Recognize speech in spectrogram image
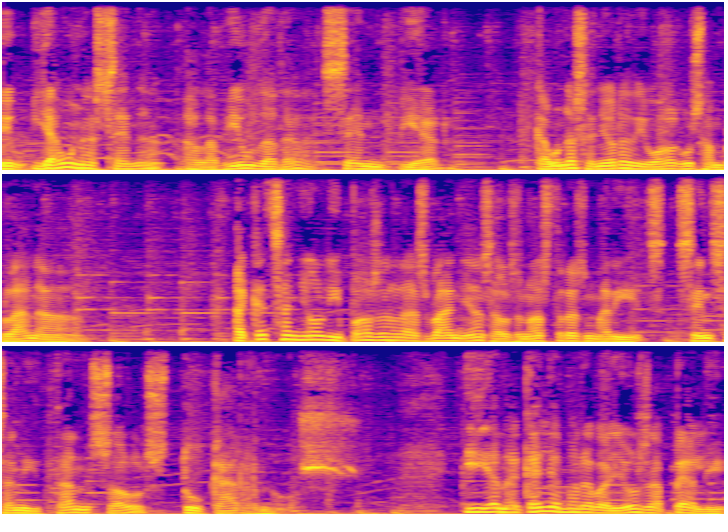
Diu, hi ha una escena a la viuda de Saint-Pierre que una senyora diu alguna semblant a... Aquest senyor li posa les banyes als nostres marits sense ni tan sols tocar-nos. I en aquella meravellosa pel·li,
